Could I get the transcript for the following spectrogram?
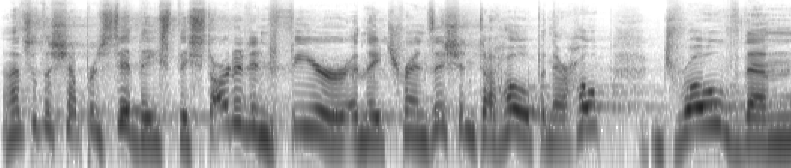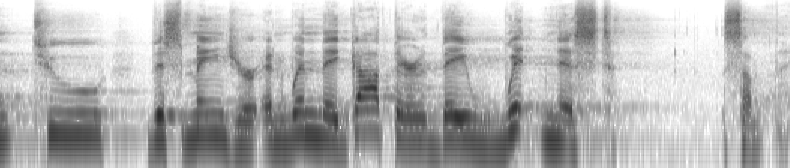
And that's what the shepherds did. They, they started in fear and they transitioned to hope, and their hope drove them to this manger. And when they got there, they witnessed something.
